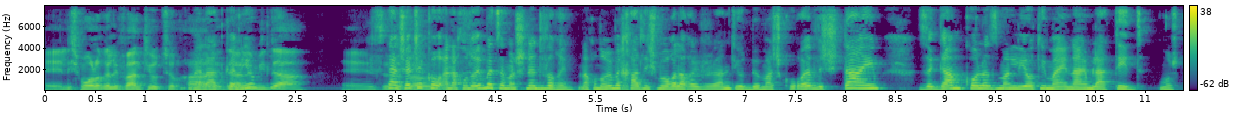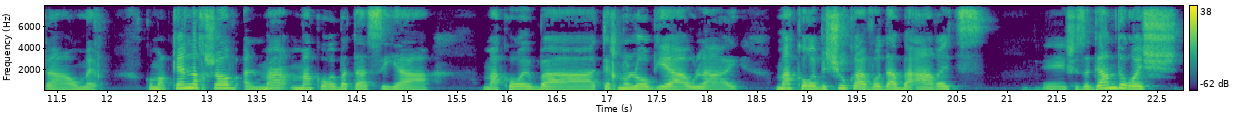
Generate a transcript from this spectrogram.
אה, לשמור על הרלוונטיות שלך על ידי הלמידה, אה, זה דבר... שאנחנו מדברים בעצם על שני דברים. אנחנו מדברים אחד, לשמור על הרלוונטיות במה שקורה, ושתיים, זה גם כל הזמן להיות עם העיניים לעתיד, כמו שאתה אומר. כלומר, כן לחשוב על מה, מה קורה בתעשייה, מה קורה בטכנולוגיה אולי, מה קורה בשוק העבודה בארץ, אה, שזה גם דורש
